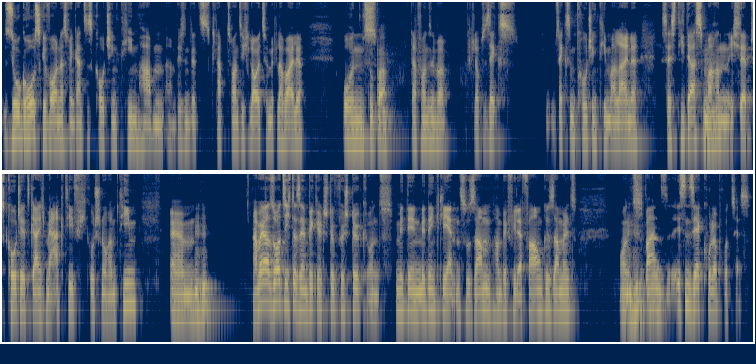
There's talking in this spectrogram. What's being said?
so groß geworden, dass wir ein ganzes Coaching-Team haben. Ähm, wir sind jetzt knapp 20 Leute mittlerweile. Und Super. Davon sind wir, ich glaube, sechs, sechs im Coaching-Team alleine. Das heißt, die das mhm. machen. Ich selbst coache jetzt gar nicht mehr aktiv, ich coache noch im Team. Ähm, mhm. Aber ja, so hat sich das entwickelt, Stück für Stück. Und mit den, mit den Klienten zusammen haben wir viel Erfahrung gesammelt. Und mhm. es war, ist ein sehr cooler Prozess.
